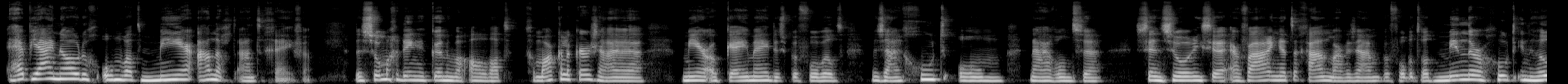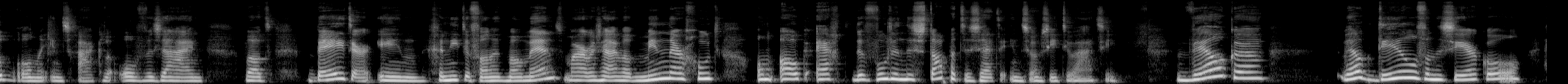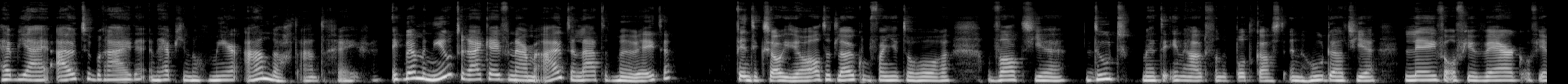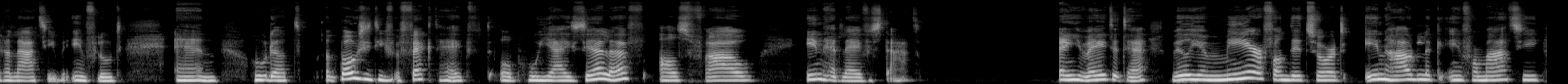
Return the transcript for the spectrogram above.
heb jij nodig om wat meer aandacht aan te geven. Dus sommige dingen kunnen we al wat gemakkelijker, zijn we meer oké mee. Dus bijvoorbeeld, we zijn goed om naar onze sensorische ervaringen te gaan, maar we zijn bijvoorbeeld wat minder goed in hulpbronnen inschakelen. Of we zijn wat beter in genieten van het moment, maar we zijn wat minder goed om ook echt de voedende stappen te zetten in zo'n situatie. Welke, welk deel van de cirkel heb jij uit te breiden en heb je nog meer aandacht aan te geven? Ik ben benieuwd, rijk even naar me uit en laat het me weten vind ik sowieso altijd leuk om van je te horen wat je doet met de inhoud van de podcast en hoe dat je leven of je werk of je relatie beïnvloedt en hoe dat een positief effect heeft op hoe jij zelf als vrouw in het leven staat. En je weet het, hè? Wil je meer van dit soort inhoudelijke informatie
